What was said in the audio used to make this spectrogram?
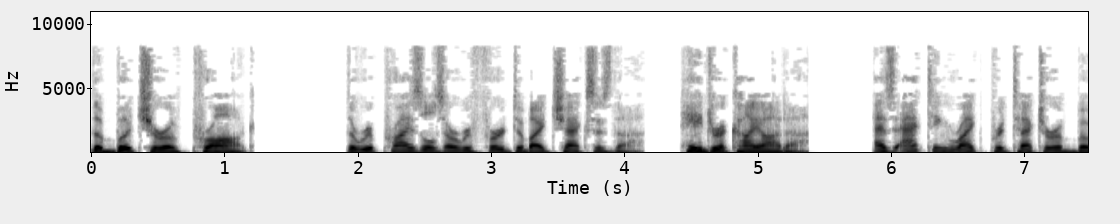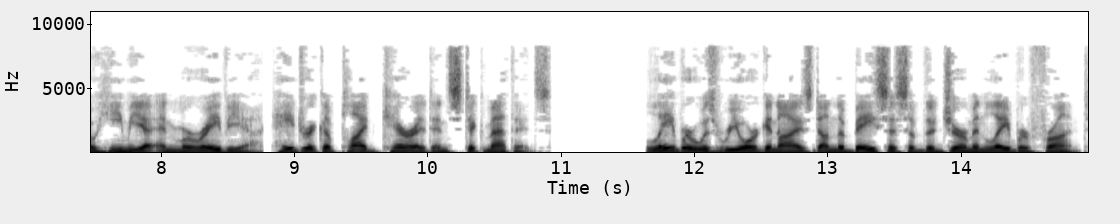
the Butcher of Prague. The reprisals are referred to by Czechs as the Heydrichiada. As acting Reich protector of Bohemia and Moravia, Heydrich applied carrot and stick methods. Labor was reorganized on the basis of the German Labor Front.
